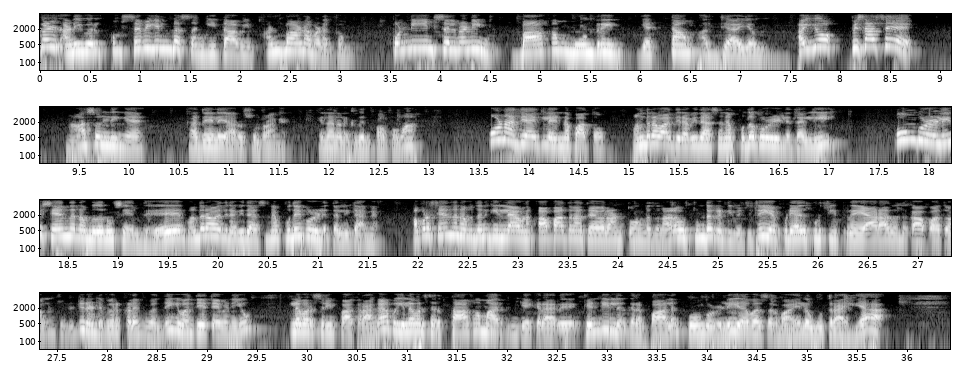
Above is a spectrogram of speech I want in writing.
நேயர்கள் அனைவருக்கும் செவியின்ப சங்கீதாவின் அன்பான வணக்கம். பொன்னியின் செல்வனின் பாகம் மூன்றின் எட்டாம் அத்தியாயம். ஐயோ பிசாசே! நான் சொல்லிங்க. கதையில யாரோ சொல்றாங்க. என்ன நடக்குதுன்னு பாப்போமா? போன அத்தியாயத்துல என்ன பார்த்தோம்? மந்திரவாதி ரவிதாசனை புதக்குழியில தள்ளி பூங்குழலியும் சேந்தன் நமுதனும் சேர்ந்து மந்திரவாதி ரவிதாசனை புதைக்குழியில தள்ளிட்டாங்க. அப்புறம் சேந்தன் அமுதனுக்கு இல்லை அவனை காப்பாத்தினா தேவலான்னு தோணுனதுனால ஒரு துண்டை கட்டி வச்சுட்டு எப்படியாவது பிடிச்சிக்கிட்டு யாராவது வந்து காப்பாத்துவாங்கன்னு சொல்லிட்டு ரெண்டு பேரும் கிளம்பி வந்து இங்க வந்தியத்தேவனையும் இளவரசரையும் பாக்குறாங்க. அப்ப இளவரசர் தாகமா இருக்குன்னு கேக்குறாரு. கெண்டியில் இருக்கிற பாலை பூங்குழலி இளவரசர் வாயில ஊத்துறா இல்லையா?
